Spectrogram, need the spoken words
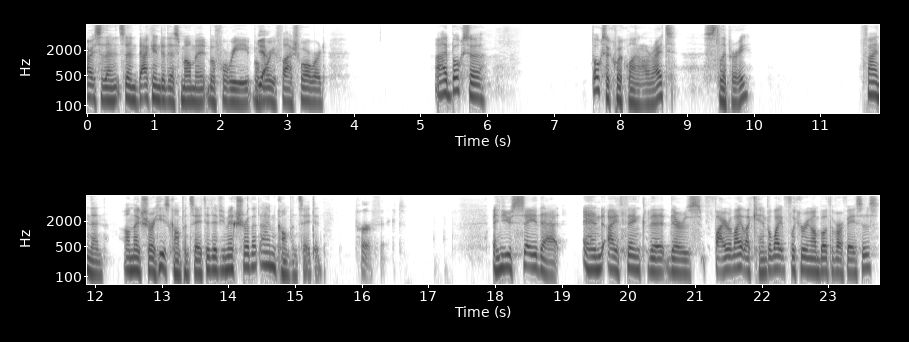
all right, so then so then back into this moment before we before Yeah. we flash forward. I Boke's a Boke's a quick one, all right. Slippery. Fine then. I'll make sure he's compensated if you make sure that I'm compensated. Perfect. And you say that, and I think that there's firelight, like candlelight, flickering on both of our faces.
